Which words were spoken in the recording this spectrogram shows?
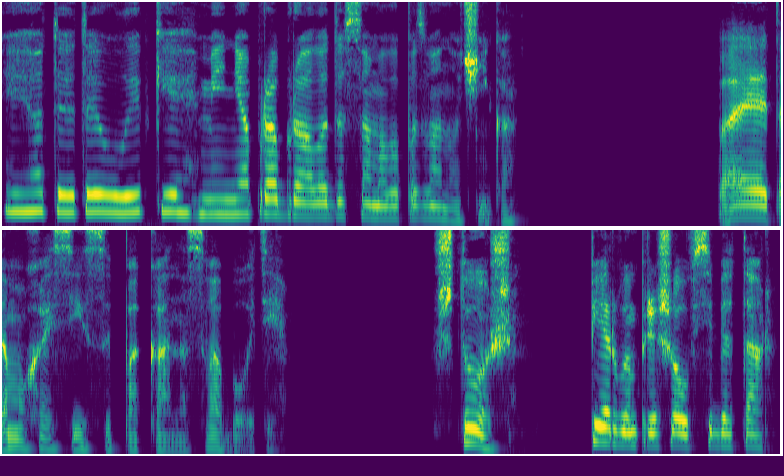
И от этой улыбки меня пробрало до самого позвоночника. Поэтому хасисы пока на свободе. Что ж, первым пришел в себя Тар.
